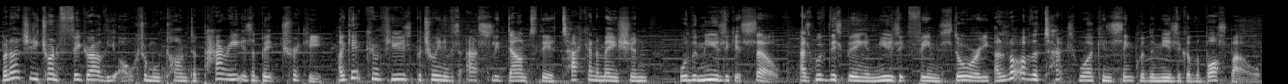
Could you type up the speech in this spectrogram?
But actually trying to figure out the optimal time to parry is a bit tricky. I get confused between if it's actually down to the attack animation or the music itself, as with this being a music themed story, a lot of the attacks work in sync with the music of the boss battle.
